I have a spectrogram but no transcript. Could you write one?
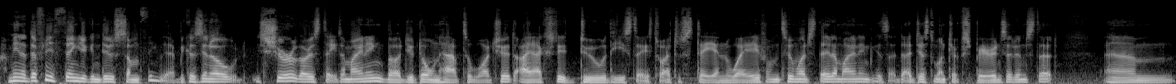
I mean, I definitely think you can do something there because, you know, sure, there is data mining, but you don't have to watch it. I actually do these days try to stay away from too much data mining because I, I just want to experience it instead. Um,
